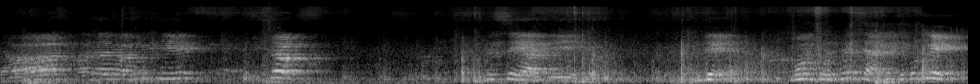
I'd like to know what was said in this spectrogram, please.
자, 다시 할 거야, 토끼팀. 시작. 패스해야지. 이제 중앙쪽으로 패스 알겠지, 골킥.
